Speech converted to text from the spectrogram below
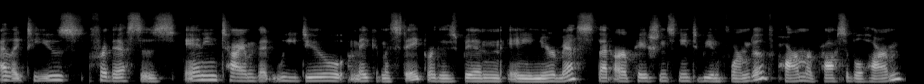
I like to use for this is anytime that we do make a mistake or there's been a near miss that our patients need to be informed of, harm or possible harm,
